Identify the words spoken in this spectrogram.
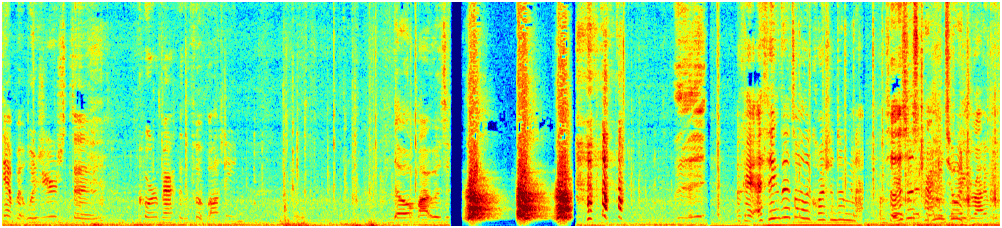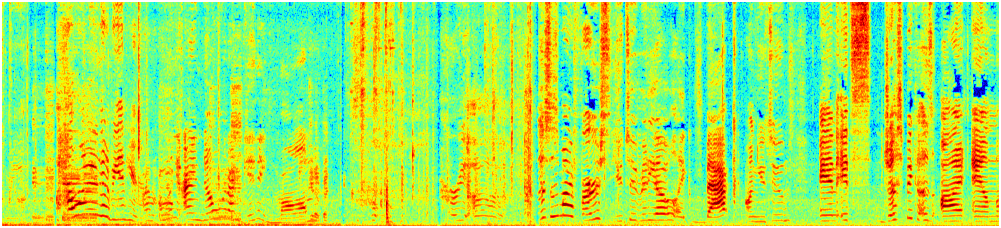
Yeah, but was yours the quarterback of the football team? No, mine was. okay, I think that's all the questions I'm gonna. So this is turning into a drive with me. How long are you gonna be in here? I'm only, I know what I'm getting, mom. Hurry up. This is my first YouTube video, like back on YouTube, and it's just because I am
